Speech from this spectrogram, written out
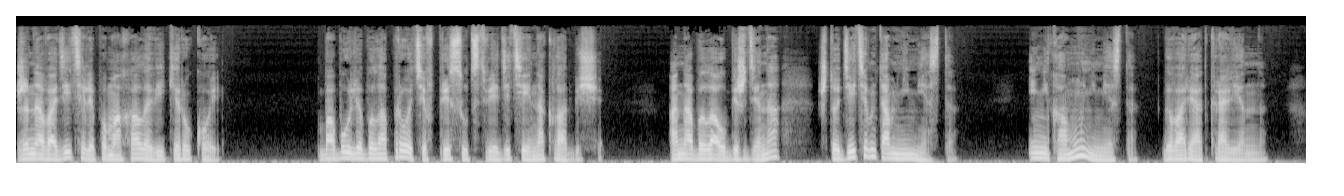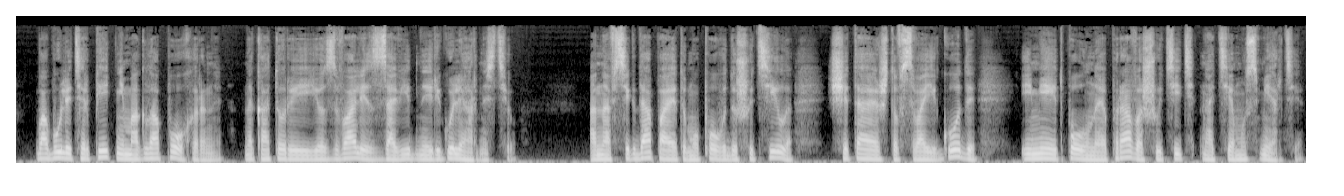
Жена водителя помахала Вике рукой. Бабуля была против присутствия детей на кладбище. Она была убеждена, что детям там не место. И никому не место, говоря откровенно. Бабуля терпеть не могла похороны, на которые ее звали с завидной регулярностью. Она всегда по этому поводу шутила, считая, что в свои годы имеет полное право шутить на тему смерти.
